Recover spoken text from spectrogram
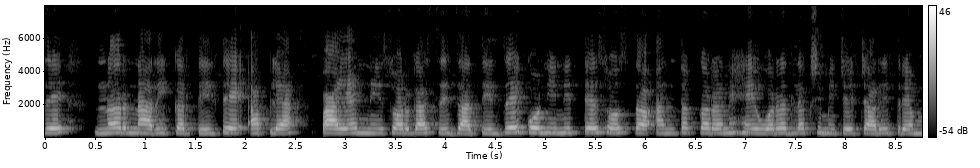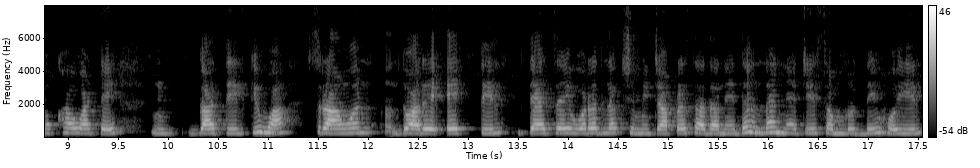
जे नर नारी करतील ते आपल्या पायांनी स्वर्गासी जातील. जे कोणी नित्य स्वस्त अंतकरण हे वरदलक्ष्मीचे चारित्र्य मुखावाटे गातील किंवा श्रावणद्वारे ऐकतील. त्याचे वरदलक्ष्मीच्या प्रसादाने धनधान्याची समृद्धी होईल.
